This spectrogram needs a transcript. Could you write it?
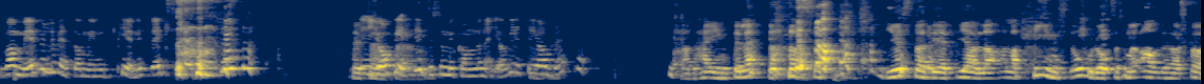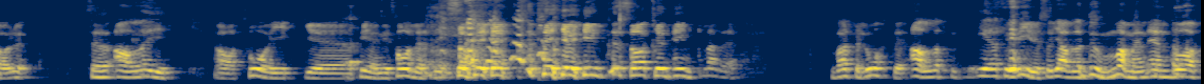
vad mer vill du veta om min penisväxt? Till Jag exempel- vet inte så mycket om den här. Jag vet det jag har berättat. Ja, det här är inte lätt alltså. Just för att det är ett jävla latinskt ord också som jag aldrig hört förut. Sen att alla gick, ja två gick eh, penishållet liksom. Det, det gör ju inte saken enklare. Varför låter alla era teorier så jävla dumma men ändå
